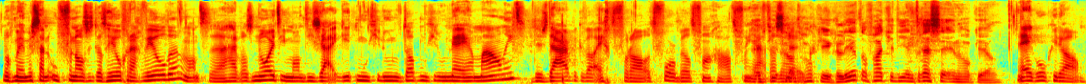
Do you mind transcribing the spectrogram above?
nog mee me staan oefenen als ik dat heel graag wilde. Want eh, hij was nooit iemand die zei, dit moet je doen of dat moet je doen. Nee, helemaal niet. Dus daar heb ik wel echt vooral het voorbeeld van gehad. Van, ja, Heeft dat je nou leuk. het hockey geleerd of had je die interesse in hockey al? Nee, ik hockeyde al.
